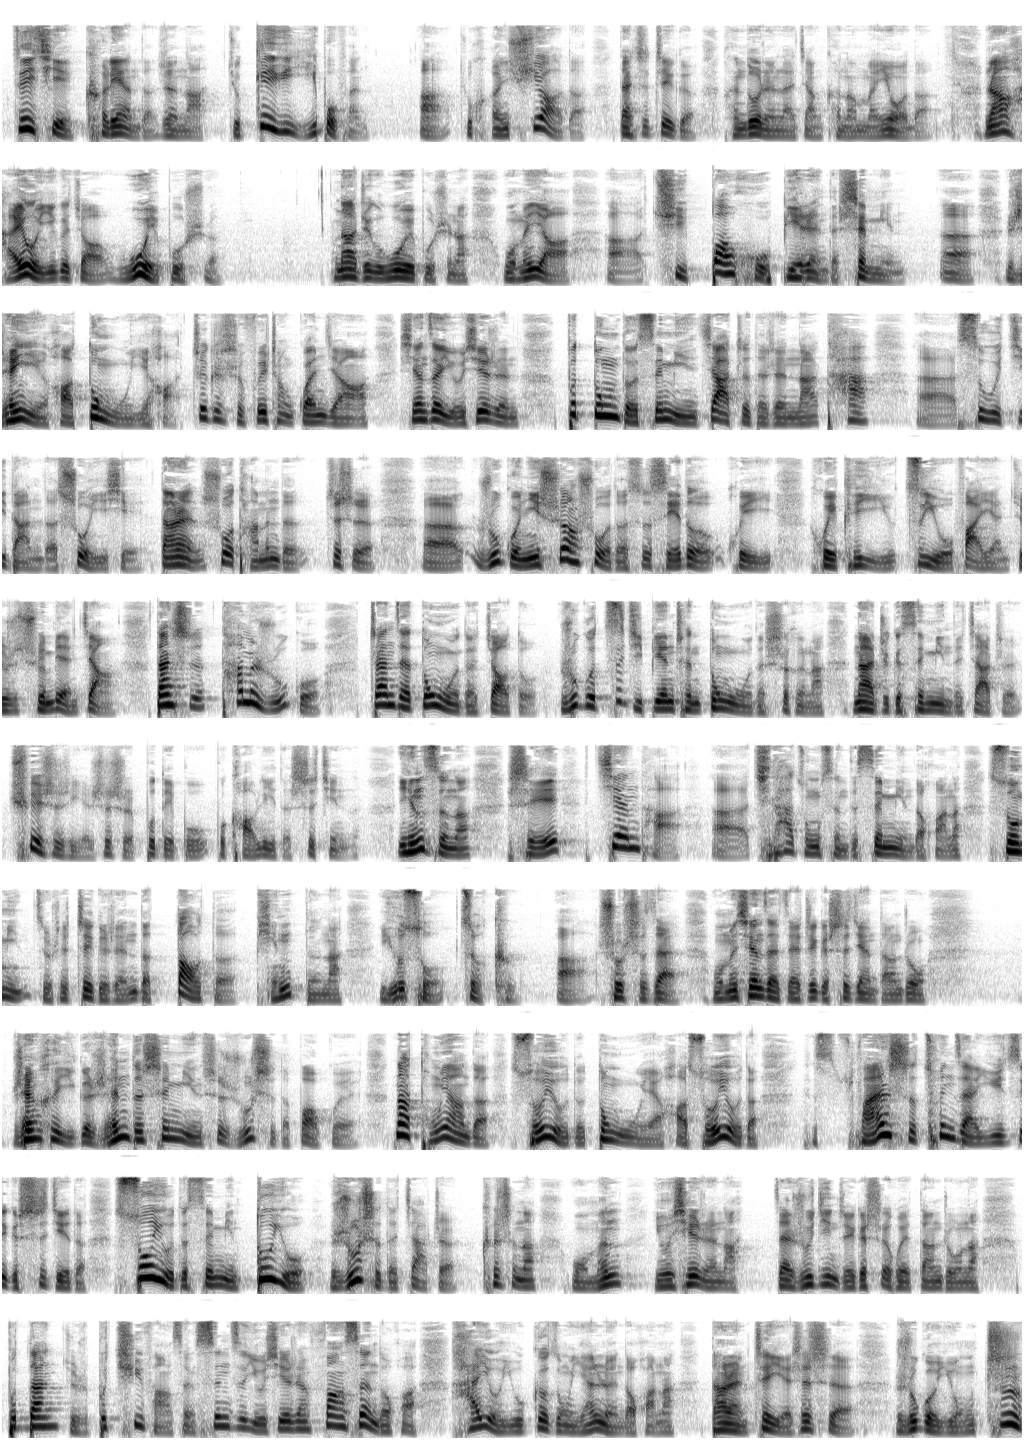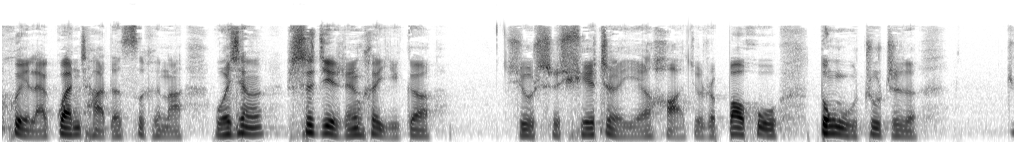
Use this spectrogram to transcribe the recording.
这些可怜的人呢，就给予一部分？啊，就很需要的，但是这个很多人来讲可能没有的。然后还有一个叫无为布施，那这个无为布施呢，我们要啊去保护别人的生命呃，人也好，动物也好，这个是非常关键啊。现在有些人不懂得生命价值的人呢，他呃肆无忌惮的说一些，当然说他们的这是呃，如果你想说的是谁都会会可以自由发言，就是顺便讲。但是他们如果站在动物的角度，如果自己变成动物的时候呢，那这个生命的价值确实也是是不得不不考虑的事情。因此呢，谁践踏啊其他众生的生命的话呢，说明就是这个人的道德品德呢有所折扣啊。说实在，我们现在在这个事件当中。任何一个人的生命是如此的宝贵，那同样的，所有的动物也好，所有的凡是存在于这个世界的所有的生命都有如此的价值。可是呢，我们有些人呢，在如今这个社会当中呢，不单就是不去放生，甚至有些人放生的话，还有有各种言论的话呢，当然这也是是如果用智慧来观察的时候呢，我想世界任何一个。就是学者也好，就是保护动物组织的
